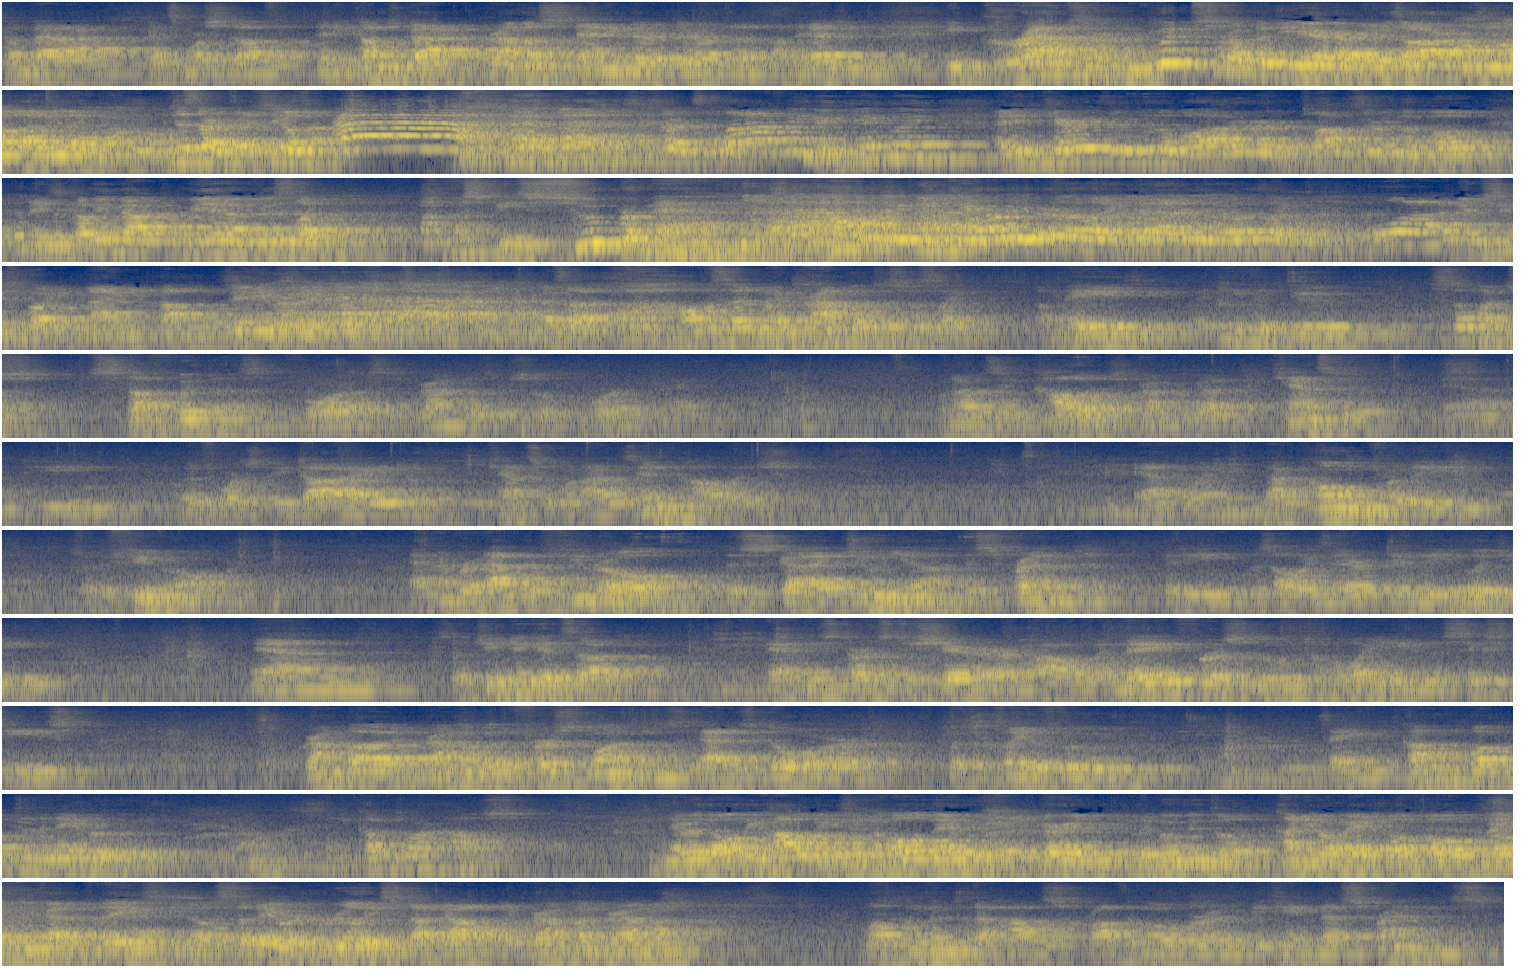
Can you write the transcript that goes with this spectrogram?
Come back, got some more stuff. Then he comes back, grandma's standing there, there on the, on the edge, and he grabs her and whips her up in the air in his arms, you know, and he like, just starts, she goes, ah! she starts laughing and giggling, and he carries her through the water and plops her in the boat, and he's coming back for me, and I'm just like, I must be Superman. How can he carry her like that? You know, it's like, what? I mean, she was probably 90 pounds anyway. But I thought, wow, all of a sudden my grandpa just was like amazing. Like he could do so much stuff with us and for us, and grandpas are so important. Right? When I was in college, grandpa got cancer, and he unfortunately died of cancer when I was in college. And I went back home for the for the funeral. And I remember at the funeral, this guy, Junior, this friend that he was always there, did the eulogy. And so Junior gets up and he starts to share how when they first moved to Hawaii in the 60s, Grandpa and Grandma were the first ones at his door with a plate of food, saying, "Come, welcome to the neighborhood," you know, come to our house. And they were the only haoles in the whole neighborhood. Very, they moved into Kaneohe, local, lonely kind of place, you know, so they were really stuck out. But Grandpa and Grandma welcomed them to the house, brought them over, and became best friends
